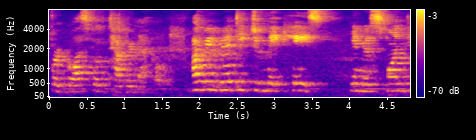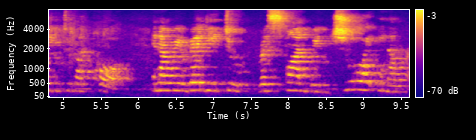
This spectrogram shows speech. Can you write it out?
for gospel tabernacle. Are we ready to make haste in responding to that call? And are we ready to respond with joy in our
